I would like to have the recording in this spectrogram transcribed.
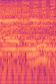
our hope.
